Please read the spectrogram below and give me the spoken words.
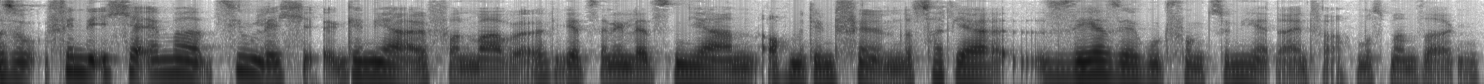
Also finde ich ja immer ziemlich genial von Marvel jetzt in den letzten Jahren, auch mit den Filmen. Das hat ja sehr, sehr gut funktioniert einfach, muss man sagen.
